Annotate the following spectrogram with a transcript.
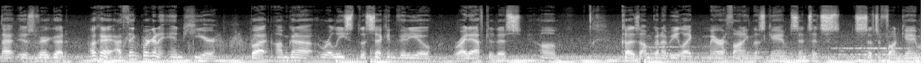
That is very good. Okay, I think we're gonna end here, but I'm gonna release the second video right after this, um, because I'm gonna be like marathoning this game since it's such a fun game.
